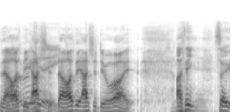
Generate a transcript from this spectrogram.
no, I What, think Ash. Should, no, I think Ash should do all right. I think so.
